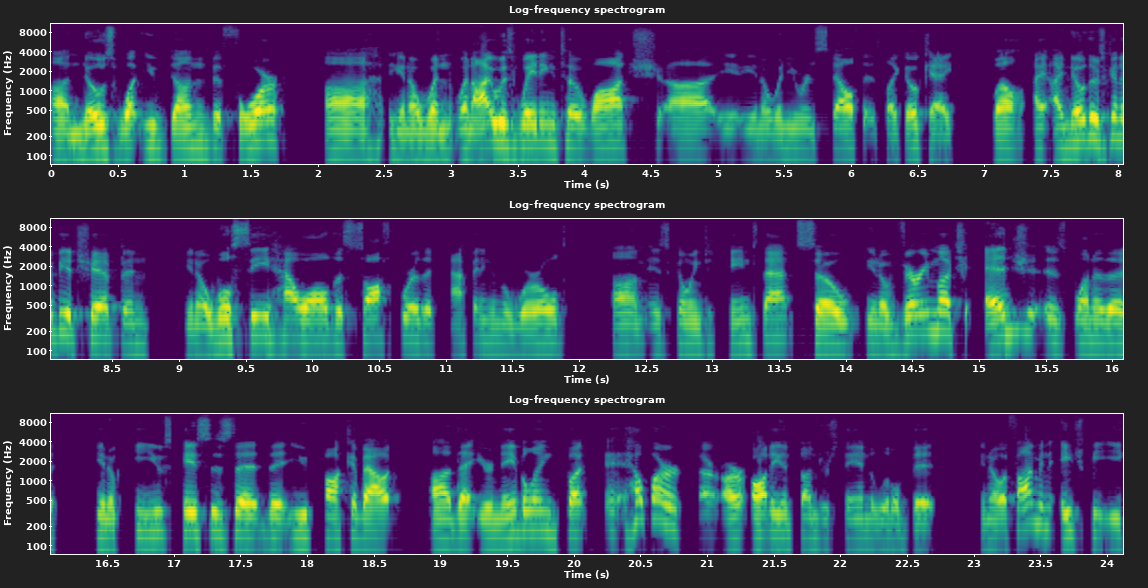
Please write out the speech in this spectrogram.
uh, knows what you've done before. Uh, you know, when when I was waiting to watch, uh, you know, when you were in stealth, it's like, okay, well, I, I know there's going to be a chip, and you know, we'll see how all the software that's happening in the world um, is going to change that. So, you know, very much edge is one of the you know key use cases that that you talk about uh, that you're enabling. But eh, help our, our our audience understand a little bit. You know, if I'm an HPE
